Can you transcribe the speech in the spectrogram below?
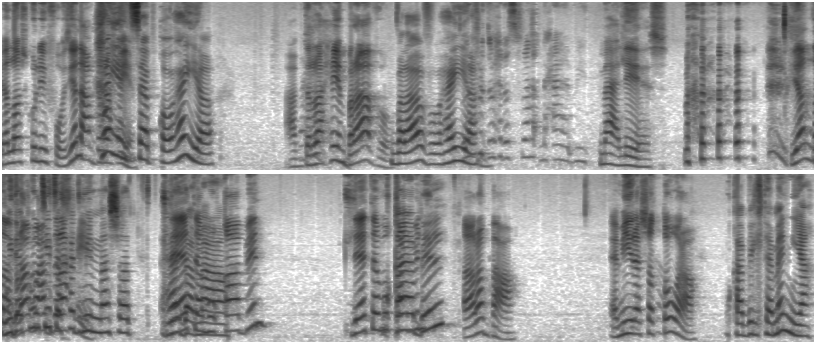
يلا شكون اللي يفوز؟ يلا عبد هيا الرحيم. نتسابقوا هيا. عبد الرحيم برافو. برافو هيا. المفروض واحدة صفراء نحاها معليش. يلا وإذا برافو كنتي عبد تخدمي النشاط هذا ثلاثة مع مقابل ثلاثة مقابل. مقابل. أربعة. أميرة شطورة. مقابل ثمانية.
